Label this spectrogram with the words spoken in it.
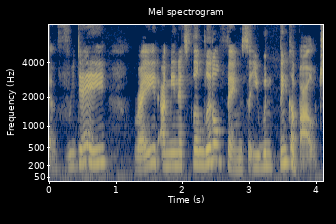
every day right i mean it's the little things that you wouldn't think about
